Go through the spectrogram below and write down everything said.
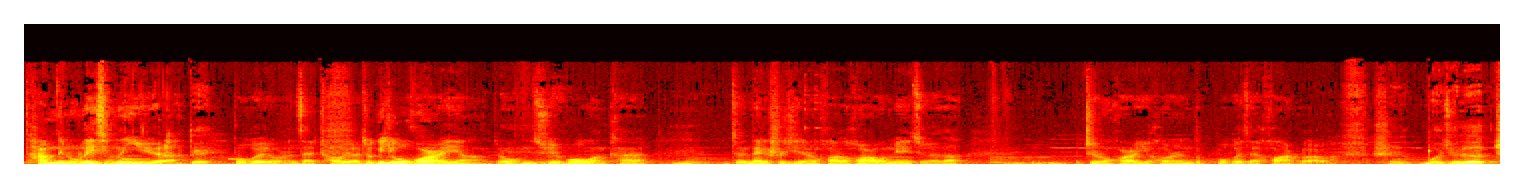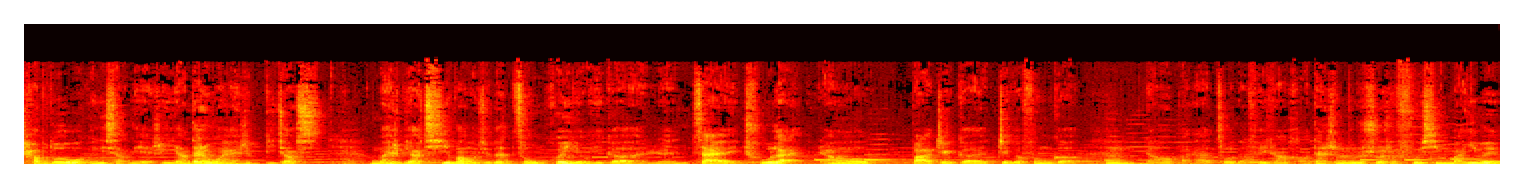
他们那种类型的音乐，对，不会有人再超越，就跟油画一样，就是我们去博物馆看，嗯，就那个时期人画的画，我们也觉得，嗯。这种画以后人都不会再画出来了。是，我觉得差不多，我跟你想的也是一样，但是我还是比较希，我还是比较期望，我觉得总会有一个人再出来，然后把这个这个风格，嗯，然后把它做得非常好，但是不是说是复兴吧？因为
